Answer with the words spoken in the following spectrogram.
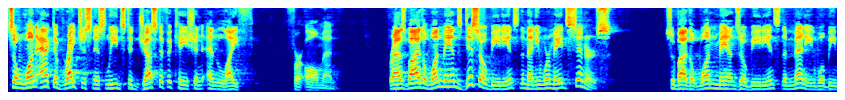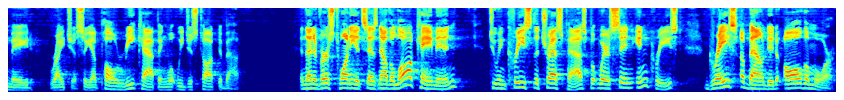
so one act of righteousness leads to justification and life for all men. For as by the one man's disobedience the many were made sinners, so by the one man's obedience the many will be made righteous. So you have Paul recapping what we just talked about. And then in verse 20 it says, Now the law came in to increase the trespass, but where sin increased, grace abounded all the more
